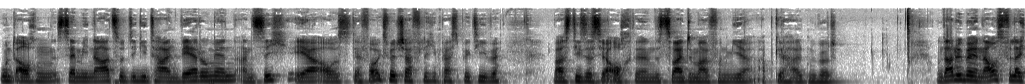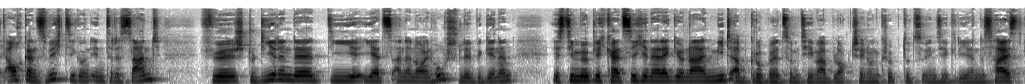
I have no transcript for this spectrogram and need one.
und auch ein Seminar zu digitalen Währungen an sich, eher aus der volkswirtschaftlichen Perspektive was dieses Jahr auch das zweite Mal von mir abgehalten wird. Und darüber hinaus vielleicht auch ganz wichtig und interessant für Studierende, die jetzt an der neuen Hochschule beginnen, ist die Möglichkeit, sich in einer regionalen Meetup-Gruppe zum Thema Blockchain und Krypto zu integrieren. Das heißt,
